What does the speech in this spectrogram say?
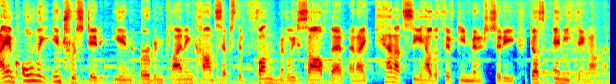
I am only interested in urban planning concepts that fundamentally solve that, and I cannot see how the 15-minute city does anything on that.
